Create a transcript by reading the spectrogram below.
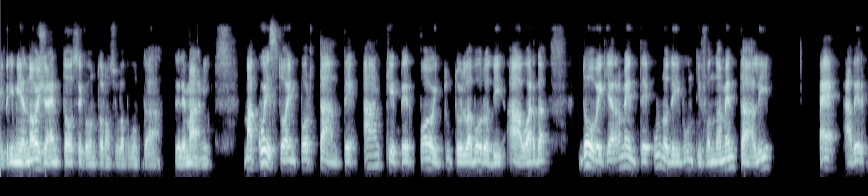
i primi del Novecento si contano sulla punta delle mani. Ma questo è importante anche per poi tutto il lavoro di Howard, dove chiaramente uno dei punti fondamentali è aver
